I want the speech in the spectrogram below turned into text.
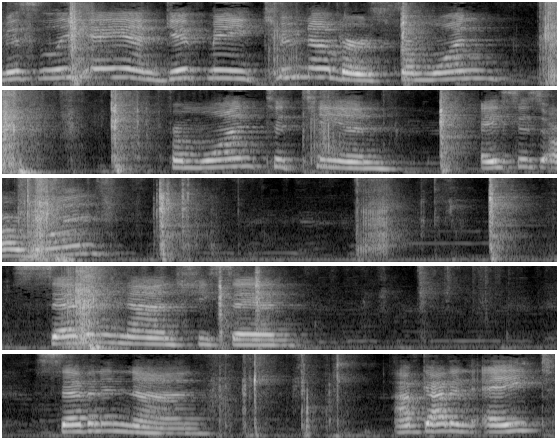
Miss Lee Ann, give me two numbers from one from one to ten. Aces are one. Seven and nine, she said. Seven and nine. I've got an eight.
